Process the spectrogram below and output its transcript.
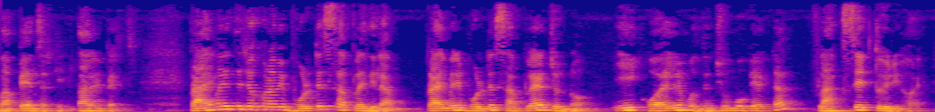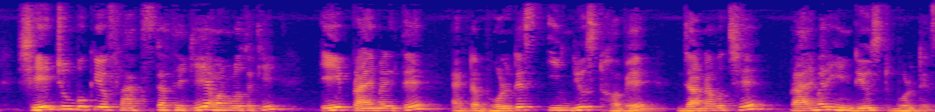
বা প্যাচ আর কি, তারের প্যাচ প্রাইমারিতে যখন আমি ভোল্টেজ সাপ্লাই দিলাম প্রাইমারি ভোল্টেজ সাপ্লাইয়ের জন্য এই কয়েলের মধ্যে চুম্বকীয় একটা ফ্লাক্সের তৈরি হয়। সেই চুম্বকীয় ফ্লাক্সটা থেকে আমার মূলত কি? এই প্রাইমারিতে একটা ভোল্টেজ ইনডিউসড হবে, যার নাম হচ্ছে প্রাইমারি ইনডিউসড ভোল্টেজ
